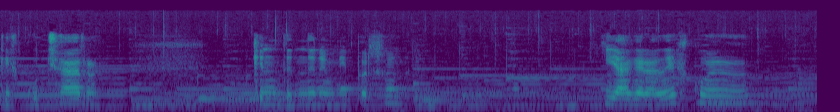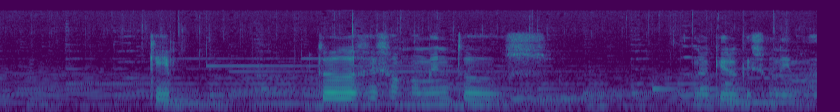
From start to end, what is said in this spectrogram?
que escuchar, que entender en mi persona. Y agradezco que todos esos momentos, no quiero que suenen mal,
